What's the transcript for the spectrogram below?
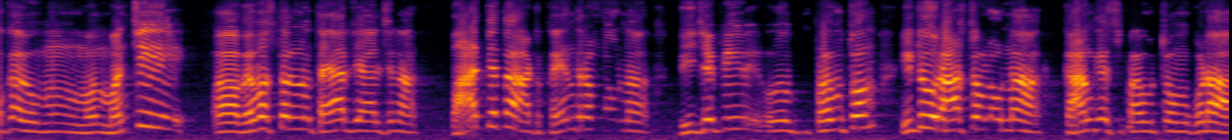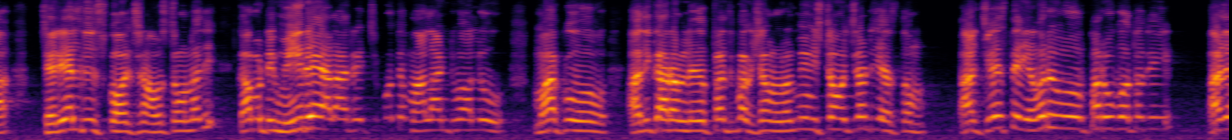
ఒక మంచి వ్యవస్థలను తయారు చేయాల్సిన బాధ్యత అటు కేంద్రంలో ఉన్న బీజేపీ ప్రభుత్వం ఇటు రాష్ట్రంలో ఉన్న కాంగ్రెస్ ప్రభుత్వం కూడా చర్యలు తీసుకోవాల్సిన అవసరం ఉన్నది. కాబట్టి మీరే అలా రెచ్చిపోతే మాలాంటి వాళ్ళు మాకు అధికారం లేదు ప్రతిపక్షంలో మేము ఇష్టం వచ్చినట్టు చేస్తాం. అది చేస్తే ఎవరు పరువు పోతుంది? అది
